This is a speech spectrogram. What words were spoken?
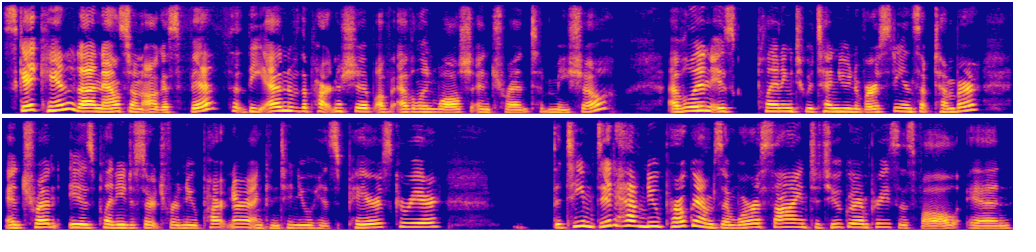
Skate Canada announced on August 5th the end of the partnership of Evelyn Walsh and Trennt Michaud. Evelyn is planning to attend university in September, and Trennt is planning to search for a new partner and continue his pairs career. The team did have new programs and were assigned to two Grand Prix this fall, and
